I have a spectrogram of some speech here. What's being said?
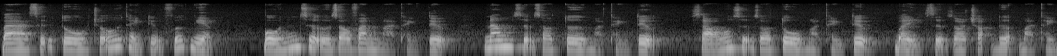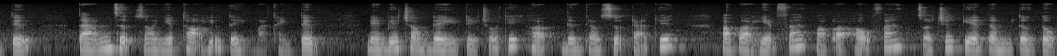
ba sự tu chỗ thành tựu phước nghiệp, bốn sự do văn mà thành tựu, năm sự do tư mà thành tựu, sáu sự do tu mà thành tựu, bảy sự do chọn lựa mà thành tựu, tám sự do nhiếp thọ hữu tình mà thành tựu. Nên biết trong đây để chỗ thích hợp đừng theo sự đã thuyết, hoặc ở hiện pháp hoặc ở hậu pháp, do trước kia tâm tương tục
